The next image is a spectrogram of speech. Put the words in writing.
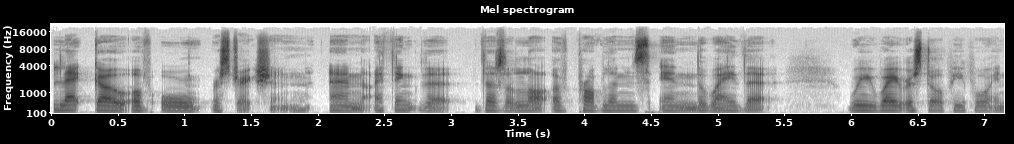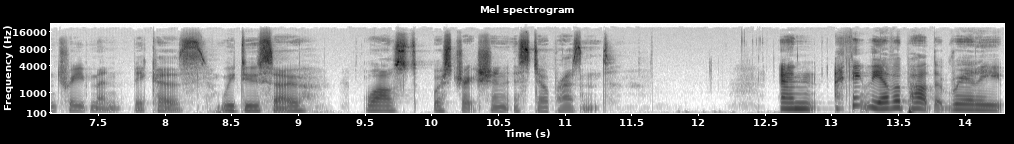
let go of all restriction. And I think that there's a lot of problems in the way that we weight restore people in treatment because we do so whilst restriction is still present. And I think the other part that really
